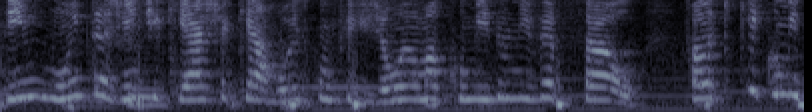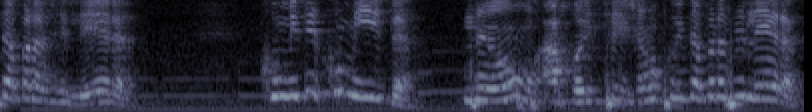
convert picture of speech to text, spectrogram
Tem muita Sim. gente que acha que arroz com feijão é uma comida universal. Fala, o que é comida brasileira? Comida é comida. Não, arroz e feijão é comida brasileira.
